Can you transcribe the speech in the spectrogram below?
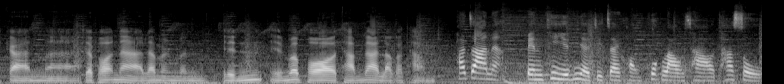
ตุการณ์มา เฉพาะหน้าแล้วมันมันเห็นเห็นว่าพอทำได้เราก็ทำพระอาจารย์เนี่ยเป็นที่ยึดเหนี่ยวจิตใจของพวกเราชาวท่าโสม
